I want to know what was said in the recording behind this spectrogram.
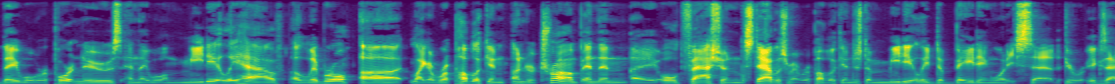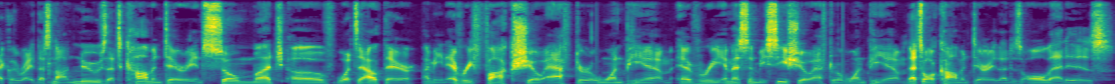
They will report news and they will immediately have a liberal, uh, like a Republican under Trump, and then a old fashioned establishment Republican just immediately debating what he said. You're exactly right. That's not news, that's commentary. And so much of what's out there, I mean, every Fox show after 1 p.m., every MSNBC show after 1 p.m., that's all commentary. That is all that is.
